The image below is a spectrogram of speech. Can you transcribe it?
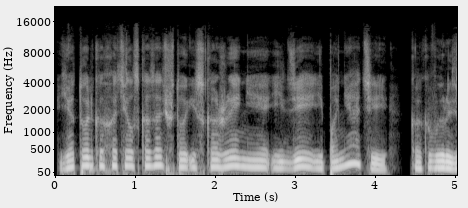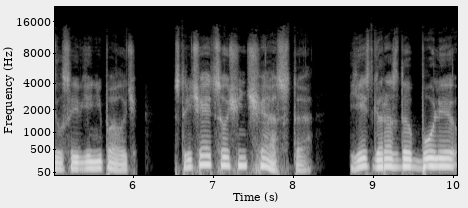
«Я только хотел сказать, что искажение идей и понятий, как выразился Евгений Павлович, встречается очень часто, есть гораздо более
